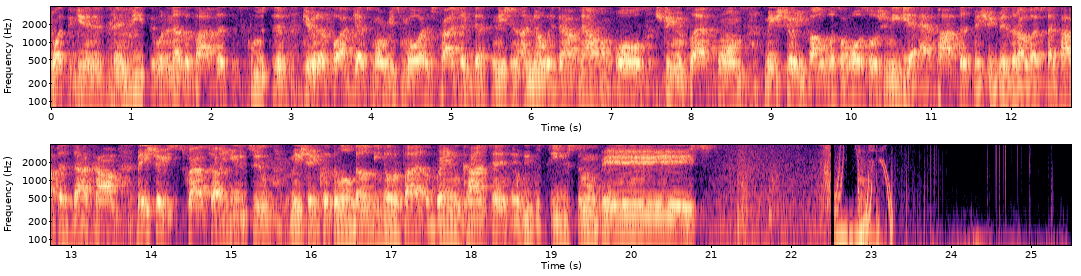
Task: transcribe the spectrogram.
Once again, this has been Decent with another Pop Dust exclusive. Give it up for our guest Maurice Moore. His project Destination Unknown is out now on all streaming platforms. Make sure you follow us on all social media at Pop Dust. Make sure you visit our website, popdust.com. Make sure you subscribe to our YouTube. Make sure you click the little bell to be notified of brand new content. And we will see you soon. Peace.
